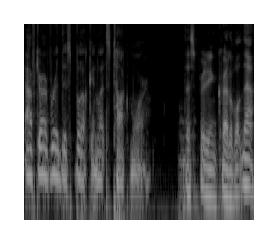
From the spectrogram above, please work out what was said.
after I've read this book and let's talk more. That's pretty incredible. Now,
